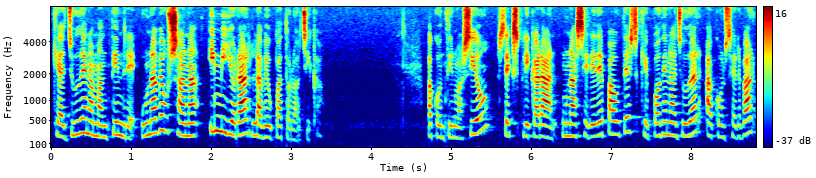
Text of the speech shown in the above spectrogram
que ajuden a mantenir una veu sana i millorar la veu patològica. A continuació, s'explicaran una sèrie de pautes que poden ajudar a conservar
